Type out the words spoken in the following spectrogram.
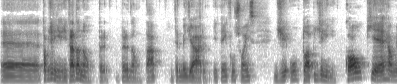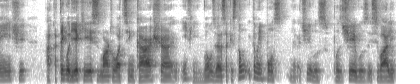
é, top de linha, de entrada não, perdão, tá? Intermediário e tem funções de um top de linha. Qual que é realmente a categoria que esse smartwatch se encaixa? Enfim, vamos ver essa questão e também pontos negativos, positivos e se vale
